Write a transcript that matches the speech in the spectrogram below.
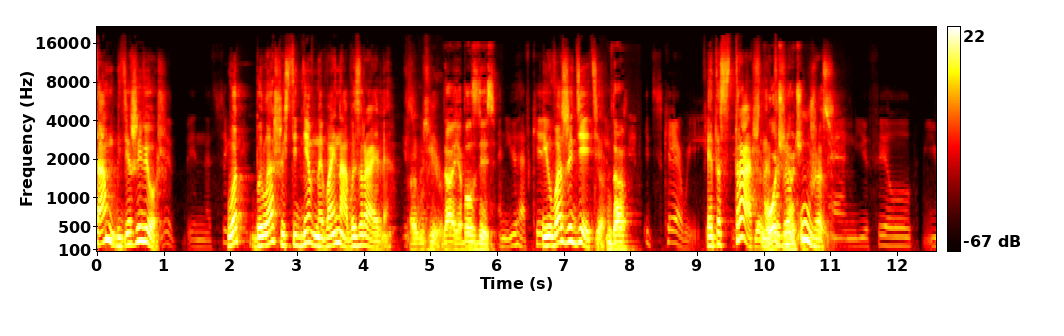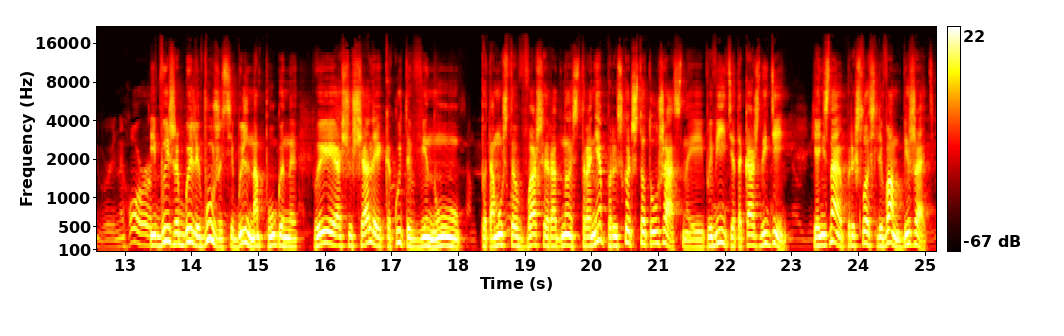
там, где живешь, Вот была шестидневная война в Израиле. Да, я был здесь. И у вас же дети. Да. Это страшно, Очень, это же очень. ужас. И вы же были в ужасе, были напуганы. Вы ощущали какую-то вину, потому что в вашей родной стране происходит что-то ужасное, и вы видите это каждый день. Я не знаю, пришлось ли вам бежать.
